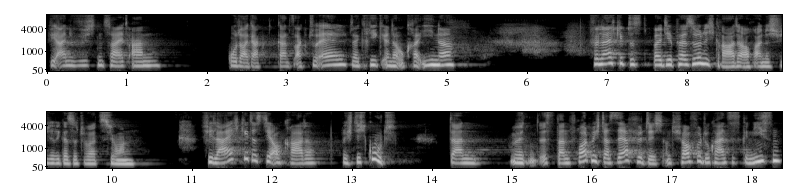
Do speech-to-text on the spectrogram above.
wie eine Wüstenzeit an. Oder ganz aktuell der Krieg in der Ukraine. Vielleicht gibt es bei dir persönlich gerade auch eine schwierige Situation. Vielleicht geht es dir auch gerade richtig gut. Dann ist, dann freut mich das sehr für dich und ich hoffe, du kannst es genießen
